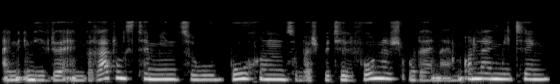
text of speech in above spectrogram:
einen individuellen Beratungstermin zu buchen, zum Beispiel telefonisch oder in einem Online-Meeting.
